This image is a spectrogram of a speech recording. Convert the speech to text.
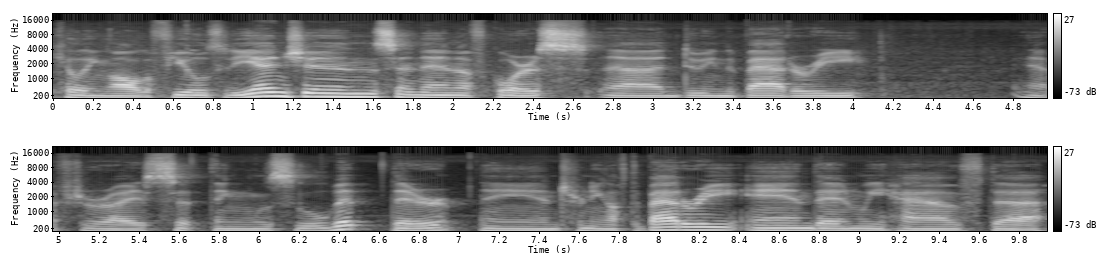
killing all the fuel to the engines, and then of course uh, doing the battery after I set things a little bit there and turning off the battery, and then we have the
